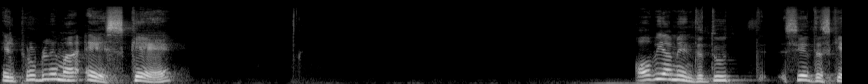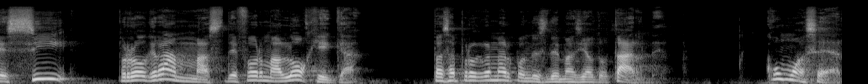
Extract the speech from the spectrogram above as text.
El problema es que obviamente tú sientes que si programas de forma lógica vas a programar cuando es demasiado tarde. ¿Cómo hacer?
